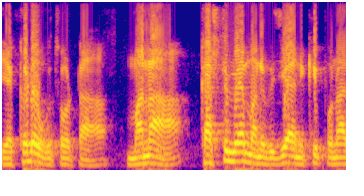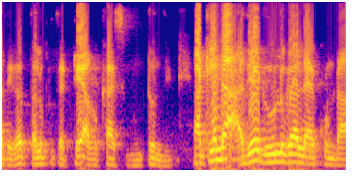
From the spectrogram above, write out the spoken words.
ఎక్కడో ఒక చోట మన కష్టమే మన విజయానికి పునాదిగా తలుపు తట్టే అవకాశం ఉంటుంది. అట్లనే అదే రూలుగా లేకుండా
